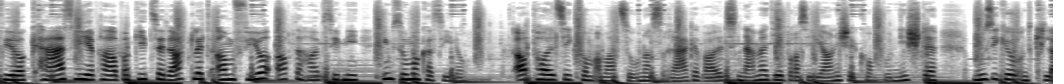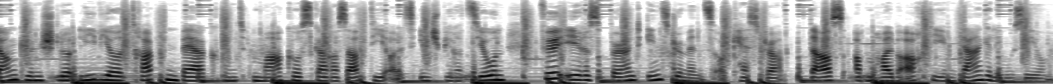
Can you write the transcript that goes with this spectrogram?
Für Käseliebhaber gibt es ein Raclette am Feuer ab der halb sieben im Sommercasino. Die Abholzung vom Amazonas Regenwald nehmen die brasilianischen Komponisten, Musiker und Klangkünstler Livio Trachtenberg und Marcos Garazatti als Inspiration für ihr Burned Instruments Orchestra. Das ab halben acht im Dengeli Museum.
